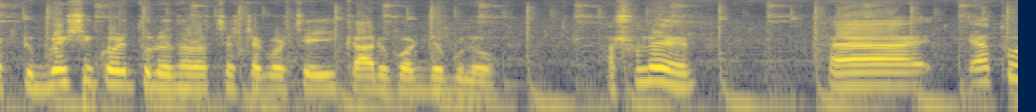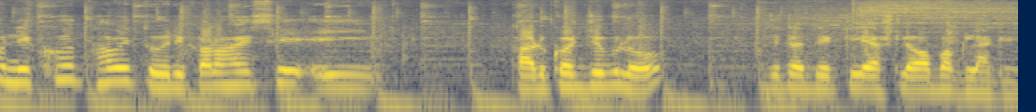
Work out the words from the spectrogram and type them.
একটু বেশি করে তুলে ধরার চেষ্টা করছি এই কারুকার্যগুলো। আসলে এত নিখুঁতভাবে তৈরি করা হয়েছে এই কারুকার্যগুলো যেটা দেখলে আসলে অবাক লাগে।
